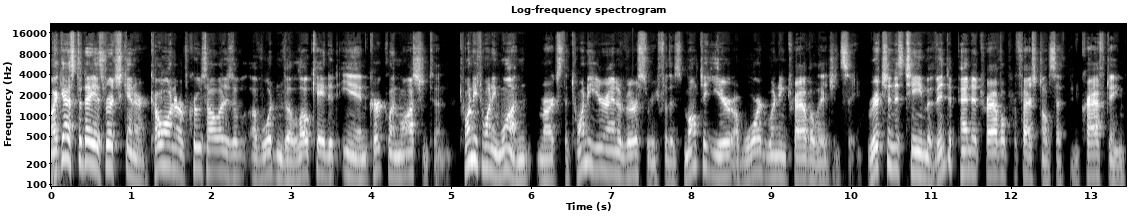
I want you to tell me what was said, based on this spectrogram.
My guest today is Rich Skinner, co owner of Cruise Holidays of, of, Woodinville, located in Kirkland, Washington. 2021 marks the 20 year anniversary for this multi year award winning travel agency. Rich and his team of independent travel professionals have been crafting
